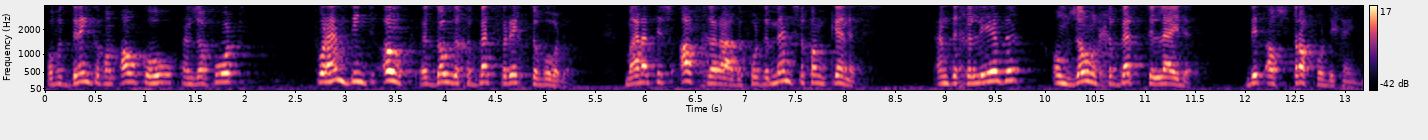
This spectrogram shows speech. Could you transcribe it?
Of het drinken van alcohol enzovoort. Voor hem dient ook het dode gebed verricht te worden. Maar het is afgeraden voor de mensen van kennis. En de geleerden om zo'n gebed te leiden. Dit als straf voor diegene.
